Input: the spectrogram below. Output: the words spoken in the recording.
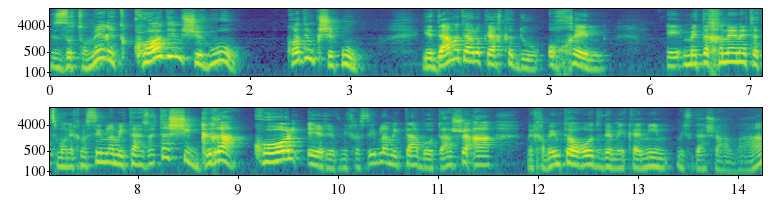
זאת אומרת, קודם שהוא, קודם כשהוא ידע מתי הוא לוקח כדור, אוכל, אה, מתכנן את עצמו, נכנסים למיטה, זו הייתה שגרה, כל ערב. נכנסים למיטה באותה שעה, מכבים את האורות ומקיימים מפגש אהבה,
